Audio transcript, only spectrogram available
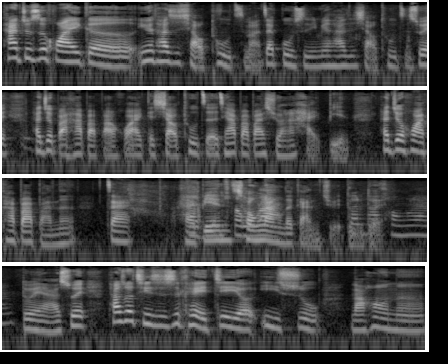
他就是画一个，因为他是小兔子嘛，在故事里面他是小兔子，所以他就把他爸爸画一个小兔子，而且他爸爸喜欢海边，他就画他爸爸呢在。海边冲浪的感觉，对不对？对啊，所以他说其实是可以借由艺术，然后呢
